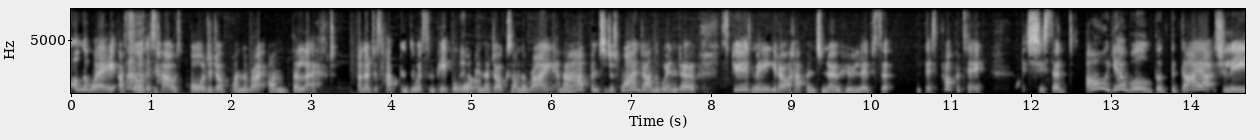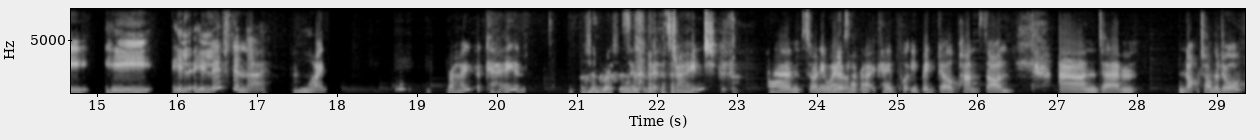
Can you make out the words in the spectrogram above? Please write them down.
on the way, I saw this house boarded up on the right, on the left. And I just happened, there were some people Yeah. walking their dogs on the right. And I happened to just wind down the window. Excuse me, you don't happen to know who lives at this property? She said, Oh, yeah, well, the, the guy actually, he, he, he lives in there. I'm like, "Oh, right, okay. That's interesting. Seems a bit strange. Um, so anyway, I was like, right, okay, put your big girl pants on, and um, knocked on the door,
